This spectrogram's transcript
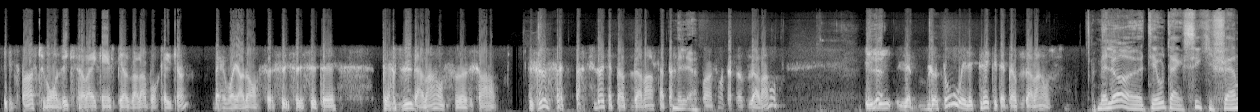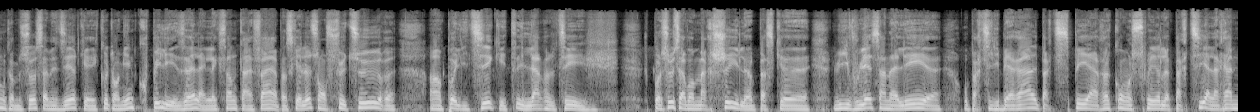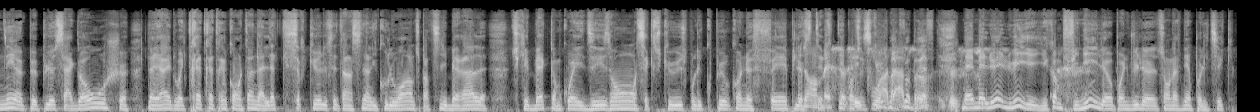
Et tu penses qu'ils vont dire qu'ils travaillent à 15 pièces pour quelqu'un? Ben voyons donc, c'était perdu d'avance, Richard. Juste cette partie-là était perdue d'avance. La partie de la subvention était perdue d'avance. Et l'auto électrique était perdu d'avance. Mais là, euh, Théo Taxi qui ferme comme ça, ça veut dire que, écoute, on vient de couper les ailes à Alexandre Tafer parce que là, son futur euh, en politique est large. Je suis pas sûr que ça va marcher là, parce que lui, il voulait s'en aller euh, au Parti libéral, participer à reconstruire le parti, à le ramener un peu plus à gauche. D'ailleurs, il doit être très, très, très content de la lettre qui circule ces temps-ci dans les couloirs du Parti libéral du Québec, comme quoi ils disent on s'excuse pour les coupures qu'on a fait, puis l'austérité qu'on s'excuse. Bref, mais, mais lui, lui, il est comme fini là, au point de vue de son avenir politique.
